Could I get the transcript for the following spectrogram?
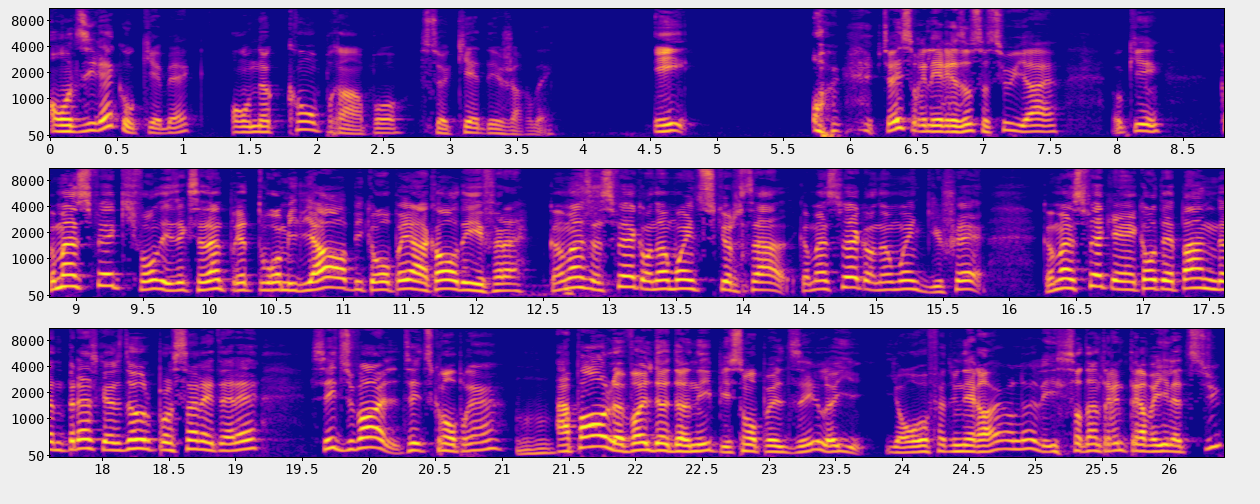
on dirait qu'au Québec, on ne comprend pas ce qu'est Desjardins. Et, je allé sur les réseaux sociaux hier, OK? Comment se fait qu'ils font des excédents de près de 3 milliards puis qu'on paye encore des frais? Comment ça se fait qu'on a moins de succursales? Comment se fait qu'on a moins de guichets? Comment se fait qu'un compte épargne donne presque 12% d'intérêt? C'est du vol, tu sais, tu comprends? À part le vol de données, puis ça on peut le dire, là, ils, ils ont fait une erreur, là, ils sont en train de travailler là-dessus.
